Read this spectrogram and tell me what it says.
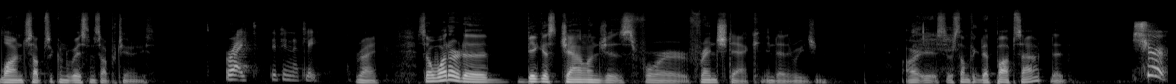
launch subsequent business opportunities. Right, definitely. Right. So, what are the biggest challenges for French tech in that region? Are is there something that pops out that? Sure,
